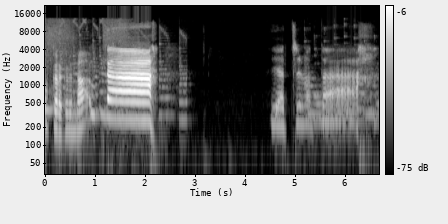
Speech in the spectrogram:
どっから来るんだ？うんだやっちまった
